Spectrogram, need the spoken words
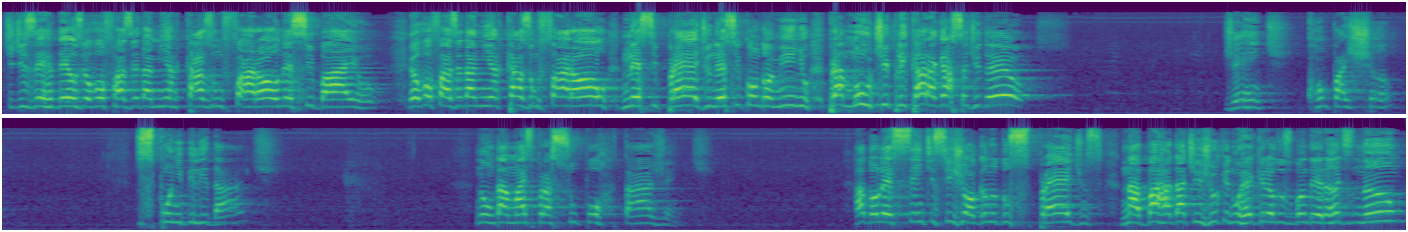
de dizer: Deus, eu vou fazer da minha casa um farol nesse bairro. Eu vou fazer da minha casa um farol nesse prédio, nesse condomínio, para multiplicar a graça de Deus. Gente, compaixão, disponibilidade. Não dá mais para suportar, gente adolescentes se jogando dos prédios na Barra da Tijuca e no Recreio dos Bandeirantes. Não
